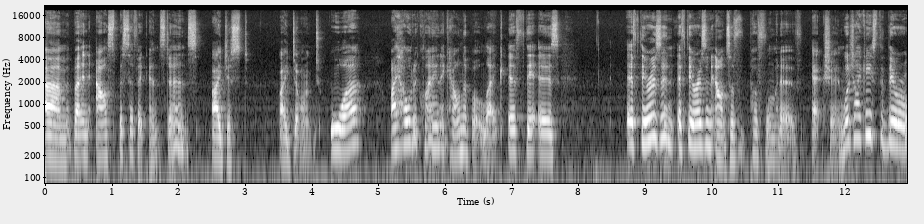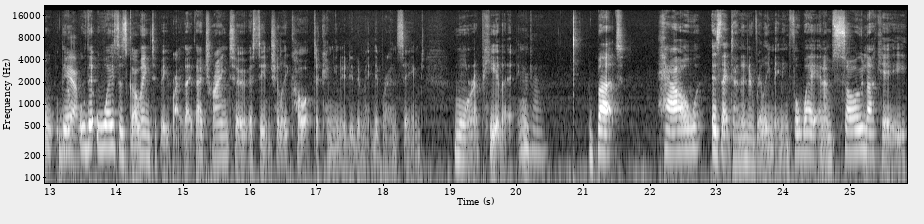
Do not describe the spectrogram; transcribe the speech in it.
Um, but in our specific instance, I just I don't. Or I hold a client accountable. Like if there is if there isn't if there is an ounce of performative action, which I guess that there are, there, yeah. there always is going to be, right? Like they're trying to essentially co-opt a community to make their brand seem more appealing. Mm-hmm. But how is that done in a really meaningful way? And I'm so lucky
